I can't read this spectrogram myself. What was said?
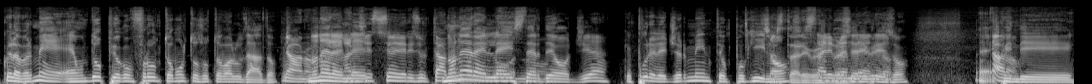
Quello per me è un doppio confronto molto sottovalutato. No, no, non era la il, Le- gestione del risultato non non era il Leicester di oggi, eh, che pure leggermente un pochino Si sta si riprendendo. è ripreso. Eh, No, no. quindi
